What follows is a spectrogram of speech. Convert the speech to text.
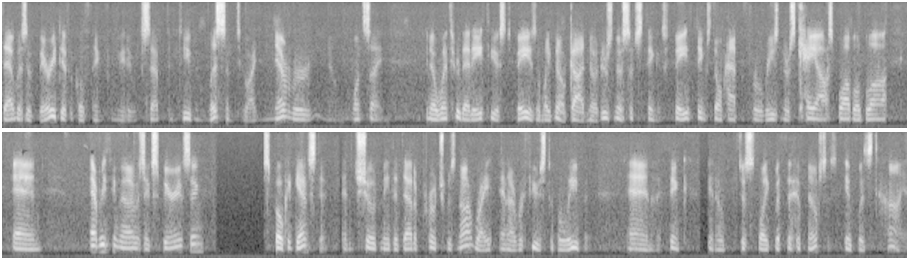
that was a very difficult thing for me to accept and to even listen to. I never, you know, once I, you know, went through that atheist phase, I'm like, no, God, no, there's no such thing as faith. Things don't happen for a reason. There's chaos, blah blah blah, and everything that I was experiencing spoke against it and showed me that that approach was not right, and I refused to believe it. And I think, you know, just like with the hypnosis, it was time.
